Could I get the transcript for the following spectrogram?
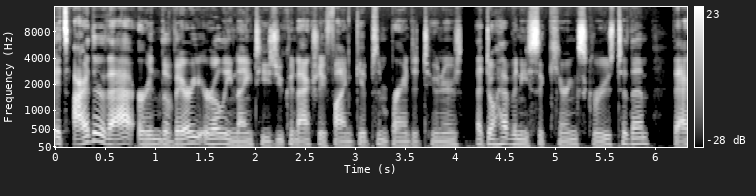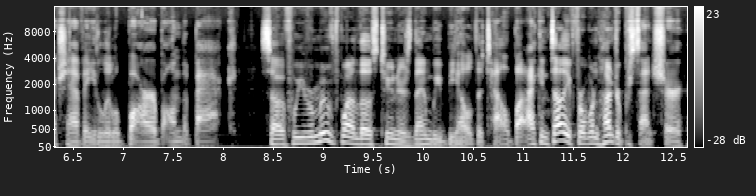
It's either that or in the very early 90s, you can actually find Gibson branded tuners that don't have any securing screws to them they actually have a little barb on the back. So if we removed one of those tuners, then we'd be able to tell. But I can tell you for 100% sure,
